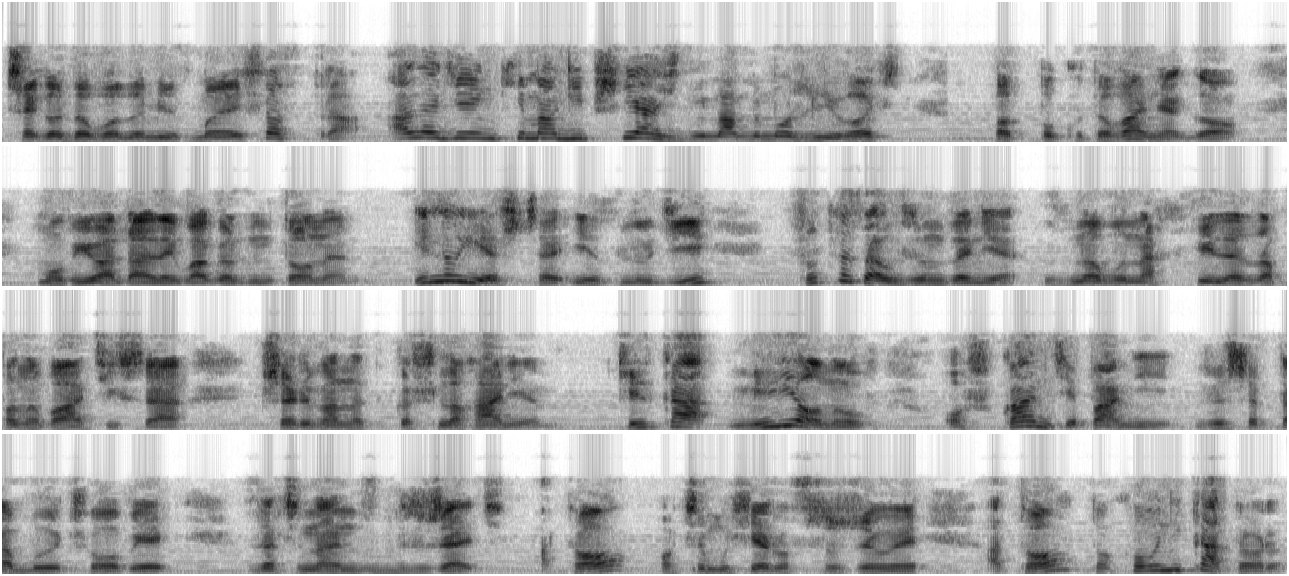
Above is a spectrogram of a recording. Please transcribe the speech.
czego dowodem jest moja siostra, ale dzięki magii przyjaźni mamy możliwość odpokutowania go, mówiła dalej łagodnym tonem. Ilu jeszcze jest ludzi? Co to za urządzenie? Znowu na chwilę zapanowała cisza, przerywana tylko szlochaniem. Kilka milionów! Oszukańcie pani! wyszeptał były człowiek, zaczynając drżeć. A to? Oczy mu się rozszerzyły. A to? To komunikator.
